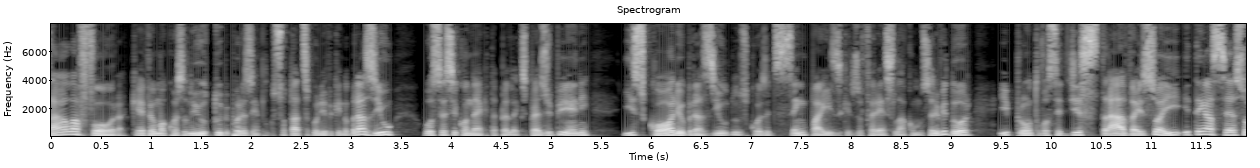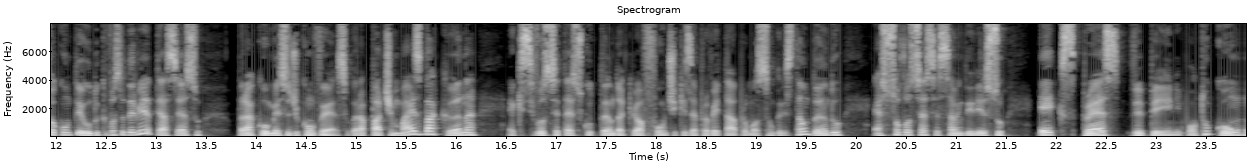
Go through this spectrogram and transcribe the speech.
Tá lá fora, quer ver uma coisa no YouTube, por exemplo, que só está disponível aqui no Brasil, você se conecta pela ExpressVPN e escolhe o Brasil dos coisas de 100 países que eles oferecem lá como servidor e pronto, você destrava isso aí e tem acesso ao conteúdo que você deveria ter acesso para começo de conversa. Agora, a parte mais bacana é que se você está escutando aqui a fonte e quiser aproveitar a promoção que eles estão dando, é só você acessar o endereço expressvpn.com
